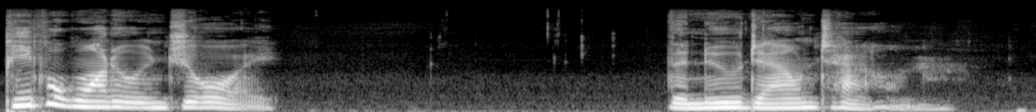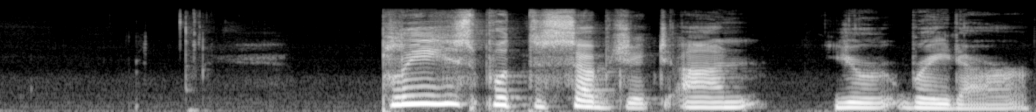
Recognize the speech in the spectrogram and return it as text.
people want to enjoy the new downtown. Please put the subject on your radar.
